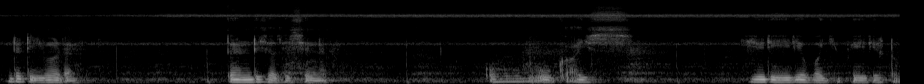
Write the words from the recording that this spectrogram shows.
എന്റെ ടീം ഇവിടെ രണ്ട് സതീശന്. ഓ ഗൈസ് ഈ ഒരു ഏരിയ വൈകിപ്പ് ഏരിയ കേട്ടോ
